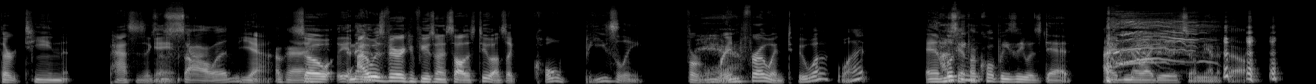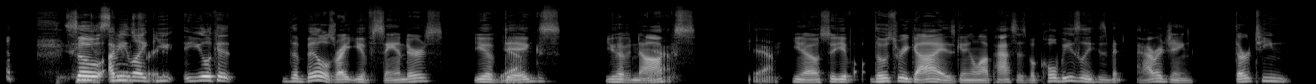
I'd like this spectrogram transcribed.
13 passes a So game. solid. Yeah. Okay. So eh, And I was very confused when I saw this too. I was like, Cole Beasley for Yeah. Renfrow and Tua? What? And Honestly, I looking thought Cole Beasley was dead. I had no idea he was still in the NFL. so I mean, like you you look at the Bills, right? You have Sanders, you have Yeah. Diggs, you have Knox. Yeah. You know, so you have those three guys getting a lot of passes, but Cole Beasley has been averaging 13,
